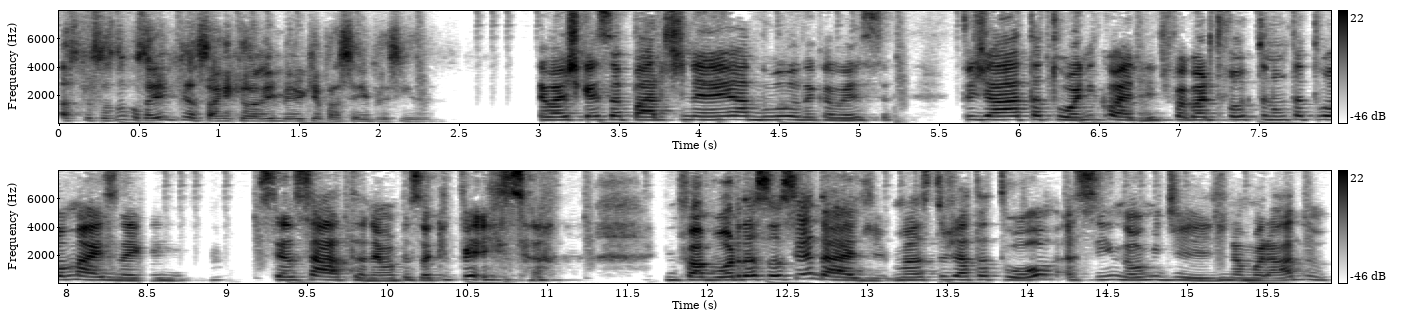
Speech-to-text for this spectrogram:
As pessoas não conseguem pensar que aquilo ali meio que é pra sempre, assim, né? Eu acho que essa parte, né, anula da cabeça. Tu já tatuou, Nicole? Tipo, agora tu falou que tu não tatua mais, né? Sensata, né? Uma pessoa que pensa em favor da sociedade. Mas tu já tatuou, assim, nome de, de namorado?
